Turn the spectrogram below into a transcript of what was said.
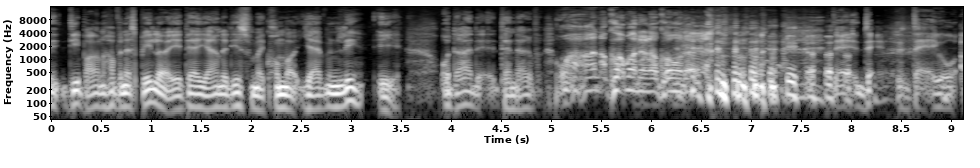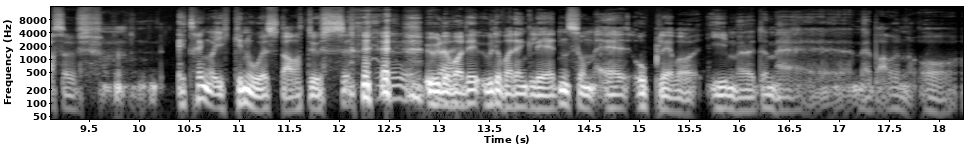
De barnehagene jeg spiller i, det er gjerne de som jeg kommer jevnlig i. Og da er det den der Å, nå kommer det, nå kommer det! det, det, det er jo altså jeg trenger ikke noe status utover, det, utover, den gleden som jeg opplever i møte med, med barn. Og,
